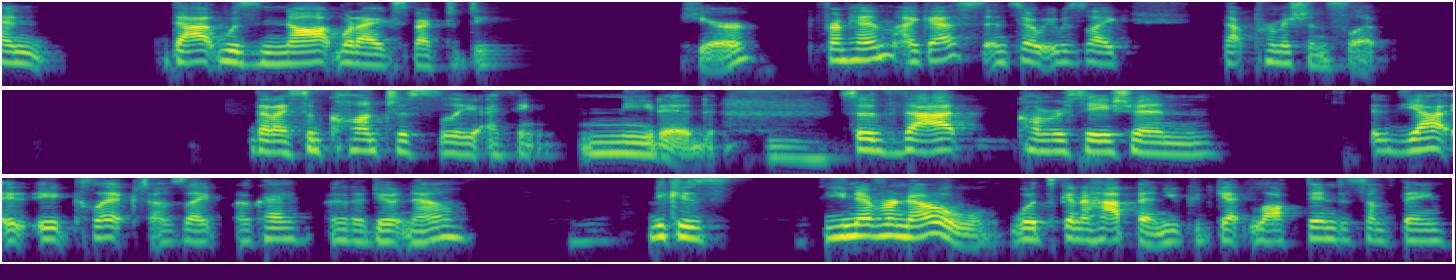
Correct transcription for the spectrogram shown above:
And that was not what I expected to hear from him, I guess. And so it was like that permission slip that I subconsciously, I think, needed. Mm. So that conversation, yeah, it, it, clicked. I was like, okay, I gotta do it now. Because you never know what's gonna happen. You could get locked into something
